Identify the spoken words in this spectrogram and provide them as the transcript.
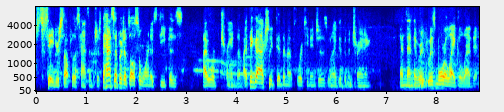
save yourself for those handstand push-ups. The handstand push-ups also weren't as deep as I were trained them. I think I actually did them at 14 inches when I did them in training, and then they were it was more like 11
